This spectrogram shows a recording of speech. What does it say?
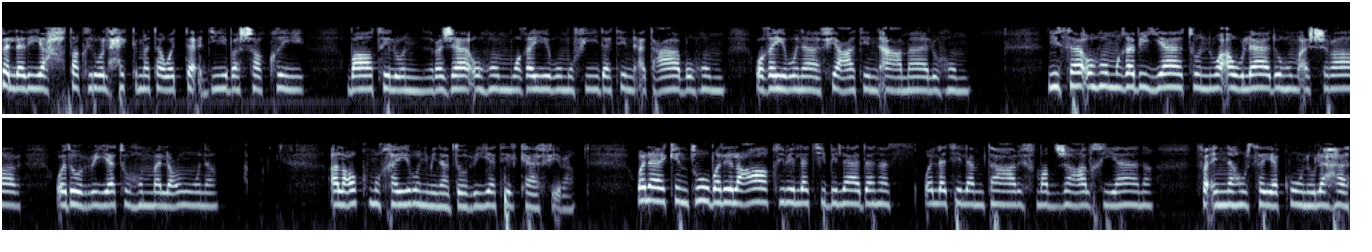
فالذي يحتقر الحكمة والتأديب شقي باطل رجاؤهم وغير مفيدة أتعابهم وغير نافعة أعمالهم. نساؤهم غبيات وأولادهم أشرار وذريتهم ملعونة. العقم خير من الذرية الكافرة. ولكن طوبى للعاقب التي بلا دنس والتي لم تعرف مضجع الخيانة فإنه سيكون لها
